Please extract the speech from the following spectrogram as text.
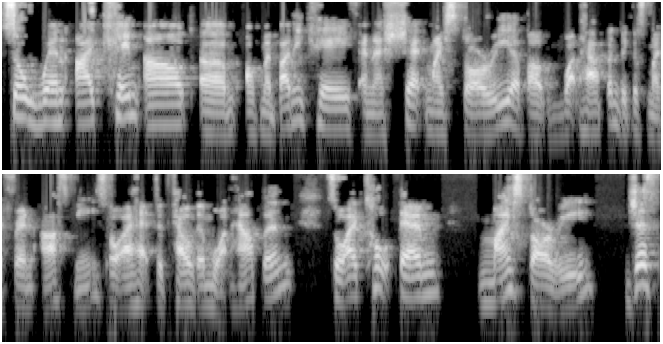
So when I came out um, of my bunny cave and I shared my story about what happened because my friend asked me, so I had to tell them what happened. So I told them my story just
